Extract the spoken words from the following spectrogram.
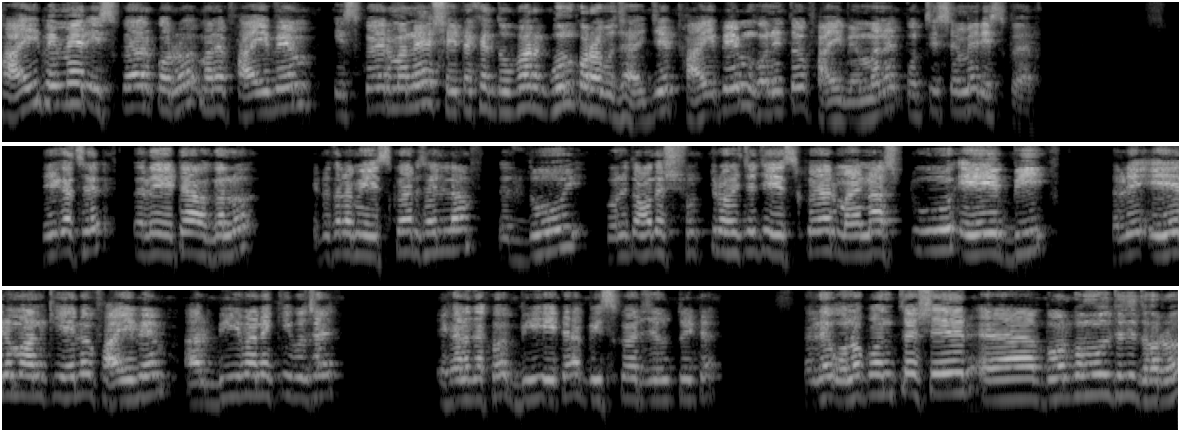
ফাইভ এম এর স্কোয়ার করো মানে ফাইভ এম স্কোয়ার মানে সেটাকে দুবার গুণ করা বোঝায় যে ফাইভ এম গণিত ফাইভ এম মানে পঁচিশ এম এর স্কোয়ার ঠিক আছে? তাহলে এটা গেল। এটা তাহলে আমি স্কোয়ার তো দুই গণিত আমাদের সূত্র হয়েছে যে square minus two A B তাহলে এ এর মান কি হলো? ফাইভ এম আর বি মানে কি বোঝায়? এখানে দেখো বি এটা বি স্কোয়ার যেহেতু এটা। তাহলে উনপঞ্চাশের বর্গমূল যদি ধরো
